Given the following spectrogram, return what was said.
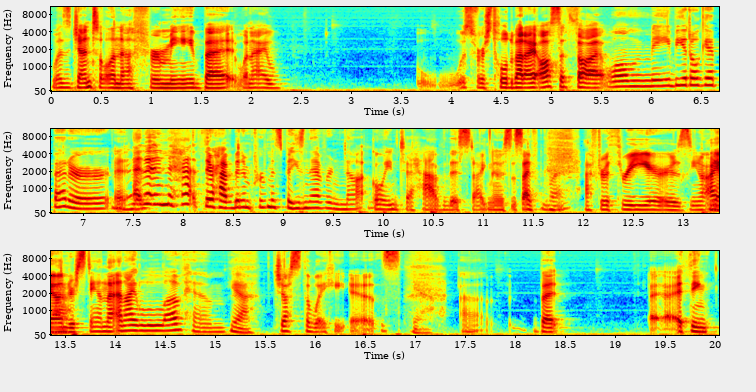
was gentle enough for me, but when I was first told about it, I also thought, well, maybe it'll get better. And, and, and ha- there have been improvements, but he's never not going to have this diagnosis. I've, after three years, you know, I understand that, and I love him Yeah. just the way he is. Yeah. Uh, but I I think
